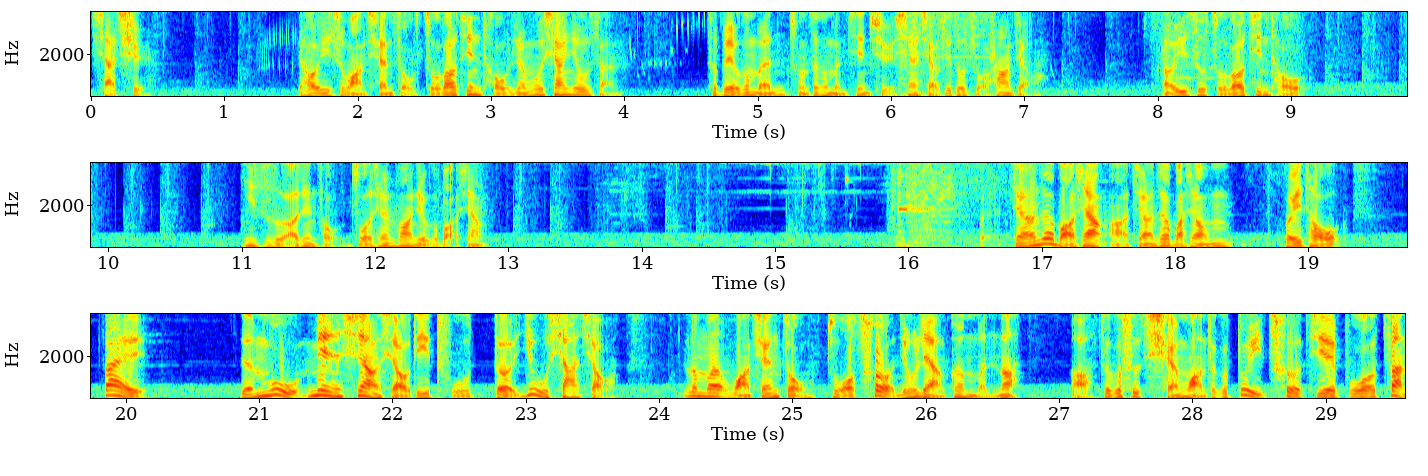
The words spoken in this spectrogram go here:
下去。然后一直往前走，走到尽头，人物向右转，这边有个门，从这个门进去，向小地图左上角，然后一直走到尽头，一直走到尽头，左前方有个宝箱。对，捡完这个宝箱啊，捡完这个宝箱，我们回头，在人物面向小地图的右下角，那么往前走，左侧有两个门啊，啊，这个是前往这个对侧接驳站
